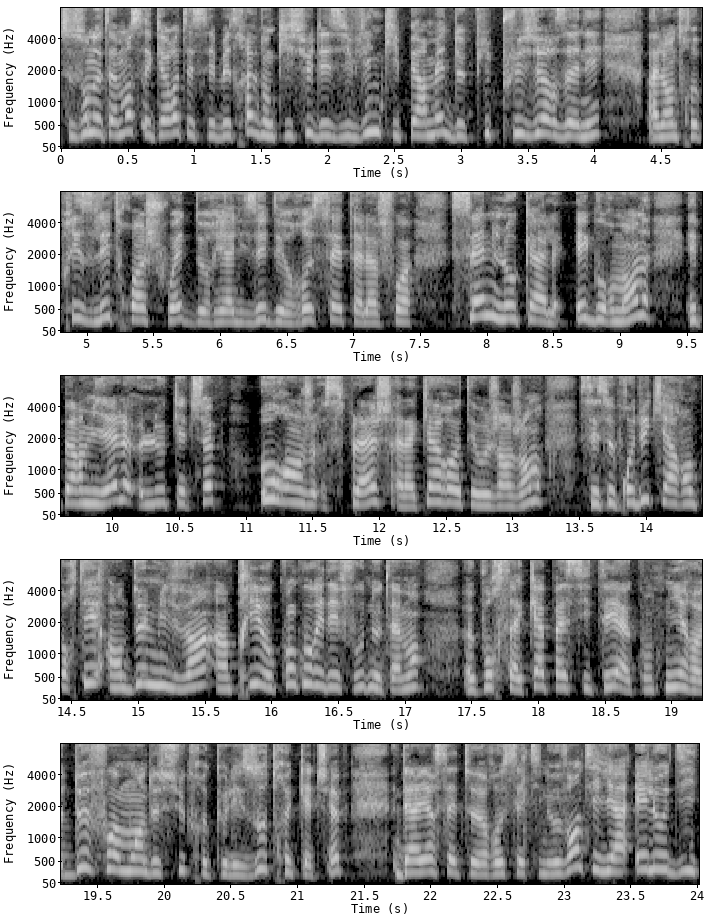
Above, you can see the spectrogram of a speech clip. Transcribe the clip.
Ce sont notamment ces carottes et ces betteraves donc issues des Yvelines qui permettent depuis plusieurs années à l'entreprise Les Trois Chouettes de réaliser des recettes à la fois saines, locales et gourmandes. Et parmi elles, le ketchup Orange Splash à la carotte et au gingembre. C'est ce produit qui a remporté en 2020 un prix au concours des Food, notamment euh, pour sa capacité à contenir deux fois moins de sucre que les autres ketchup. Derrière cette recette innovante, il y a Elodie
